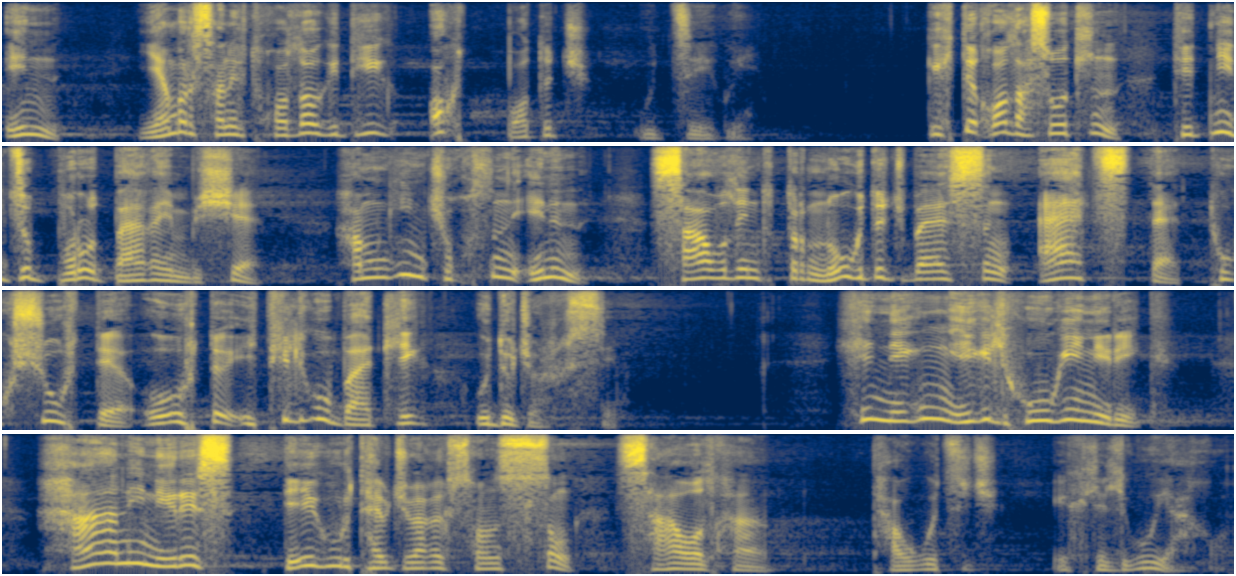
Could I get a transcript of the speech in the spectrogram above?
энэ ямар санагдах болоо гэдгийг огт бодож үзээгүй. Гэхдээ гол асуудал нь тэдний зөв бурууд байгаа юм бишээ. Хамгийн чухал нь энэ нь Саулын дотор нүгдэж байсан айцтай, түгшүүртэй, өөртөө итгэлгүй байдлыг өдөөж орхисон юм. Хин нэгэн игэл хүүгийн нэрийг хааны нэрээс дээгүр тавьж байгааг сонссон Саул хаан тавгүцэж эхлэлгүй яах вэ?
